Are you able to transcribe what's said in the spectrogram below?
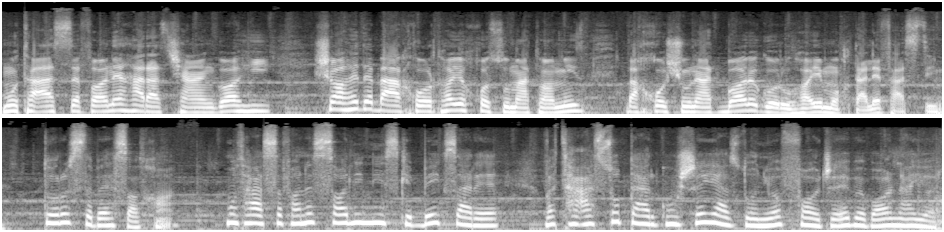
متاسفانه هر از چنگاهی شاهد برخوردهای خصومت آمیز و خشونتبار گروه های مختلف هستیم. درسته بهزاد خان. متاسفانه سالی نیست که بگذره و تعصب در گوشه ای از دنیا فاجعه به بار نیاره.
